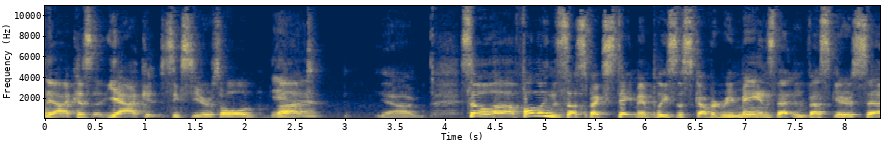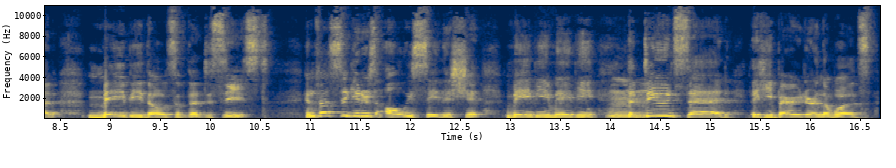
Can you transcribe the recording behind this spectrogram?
Yeah, because yeah, sixty years old. Yeah. But yeah. So, uh, following the suspect's statement, police discovered remains that investigators said may be those of the deceased. Investigators always say this shit. Maybe, maybe. The dude said that he buried her in the woods,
